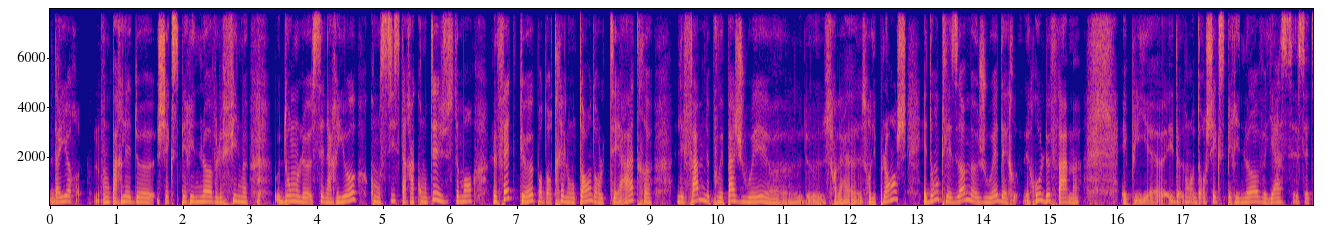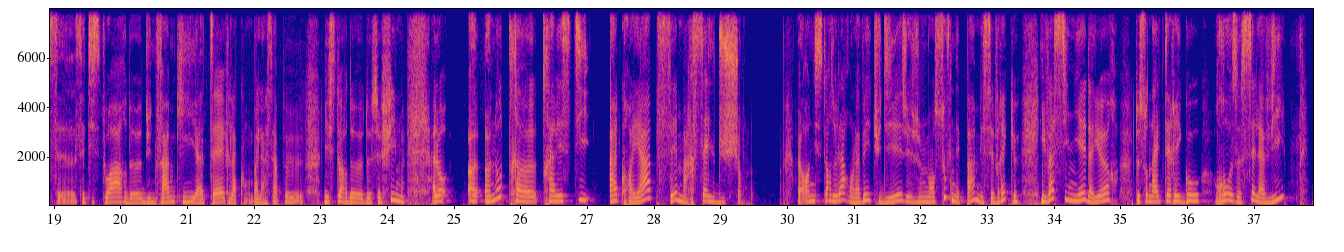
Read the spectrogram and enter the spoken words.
d'ailleurs, on parlait de Shakespeare in Love, le film dont le scénario consiste à raconter justement le fait que pendant très longtemps dans le théâtre, les femmes ne pouvaient pas jouer euh, sur, les planches et donc les hommes jouaient des, rôles de femmes. Et puis dans, Shakespeare in Love, il y a cette, histoire d'une femme qui intègre la... Voilà, c'est un peu l'histoire de, ce film. Alors, un autre euh, travesti incroyable, c'est Marcel Duchamp. Alors en histoire de l'art, on l'avait étudié, je ne m'en souvenais pas, mais c'est vrai qu'il va signer d'ailleurs de son alter ego Rose c'est la vie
